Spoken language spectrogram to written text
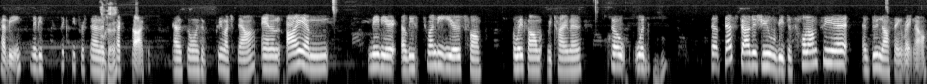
heavy, maybe 60% of Okay. tech stocks, and so on is pretty much down. And I am maybe at least 20 years from away from retirement. So would the best strategy would be just hold on to it and do nothing right now?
